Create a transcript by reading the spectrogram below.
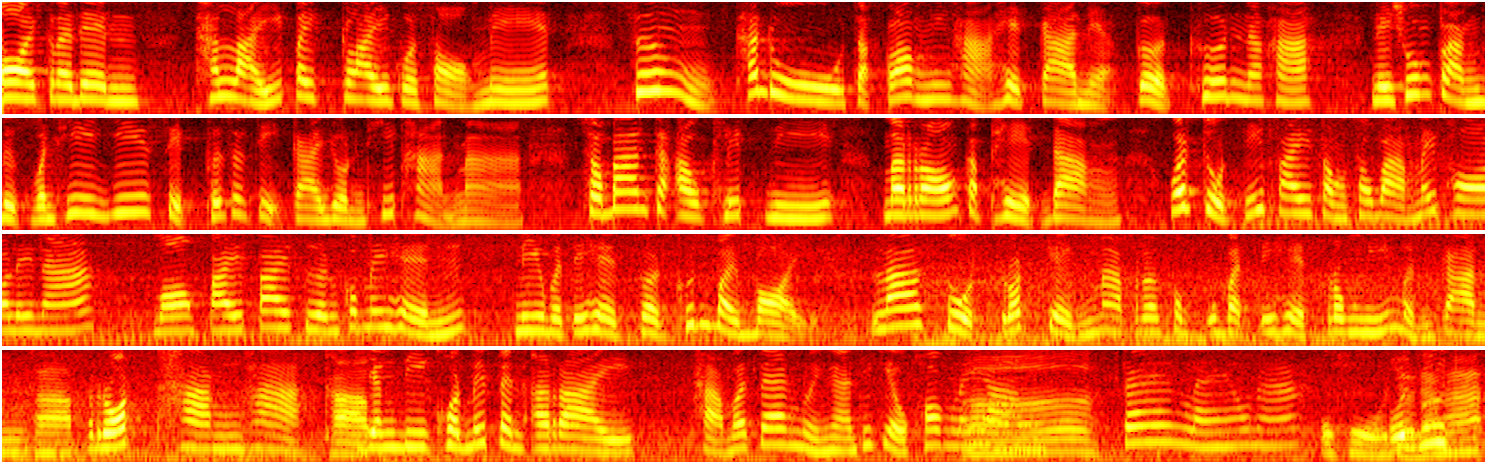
ลอยกระเด็นถลายไปไกลกว่า 2 เมตร ซึ่งถ้าดูจากกล้องนี่ค่ะ เหตุการณ์เนี่ยเกิดขึ้นนะคะ ในช่วงกลางดึกวันที่ 20 พฤศจิกายนที่ผ่านมา ชาวบ้านก็เอาคลิปนี้มาร้องกับเพจดัง ว่าจุดนี้ไฟส่องสว่างไม่พอเลยนะ มองไปป้ายเตือนก็ไม่เห็น มีอุบัติเหตุเกิดขึ้นบ่อยๆ ล่าสุดรถเก๋งมาประสบอุบัติเหตุตรงนี้เหมือนกันครับรถพังค่ะ ครับยังดีคนไม่เป็นอะไร ถามว่าแจ้งหน่วยงานที่เกี่ยวข้องแล้วยัง อ่า แจ้งแล้วนะ โอ้โหโอ้เดี๋ยยวนะฮะ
